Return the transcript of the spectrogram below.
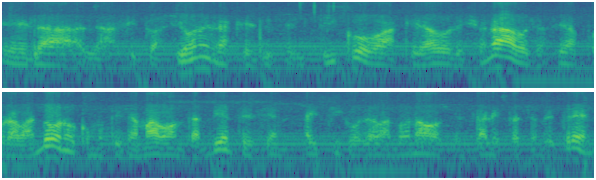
eh, la, situación en la que el, chico ha quedado lesionado, ya sea por abandono, como te llamaban también, te decían hay chicos abandonados en tal estación de tren,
